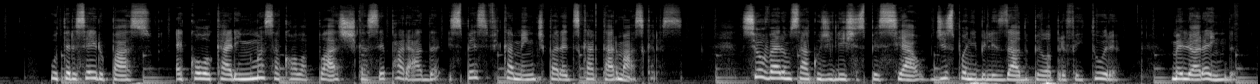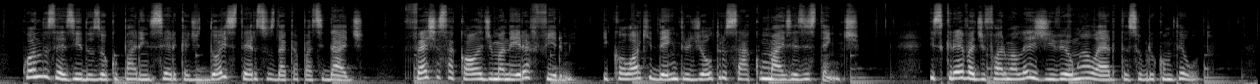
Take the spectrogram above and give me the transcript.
O terceiro passo é colocar em uma sacola plástica separada especificamente para descartar máscaras. Se houver um saco de lixo especial disponibilizado pela prefeitura, melhor ainda. Quando os resíduos ocuparem cerca de dois terços da capacidade, feche a sacola de maneira firme e coloque dentro de outro saco mais resistente. Escreva de forma legível um alerta sobre o conteúdo.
